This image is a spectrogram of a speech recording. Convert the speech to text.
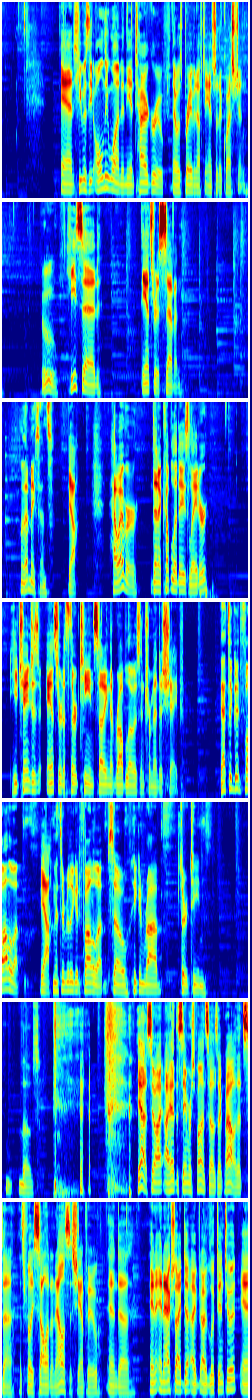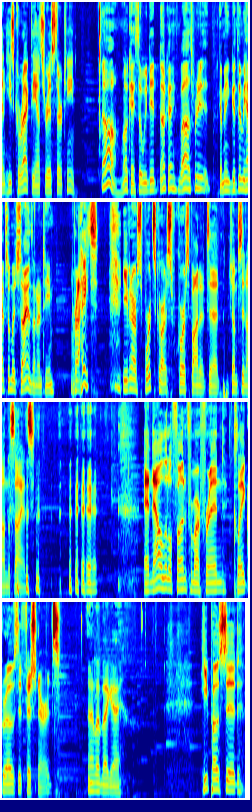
And he was the only one in the entire group that was brave enough to answer the question. Ooh. He said the answer is seven. Well, that makes sense. Yeah. However, then a couple of days later, he changed his answer to 13, citing that Rob Lowe is in tremendous shape. That's a good follow up. Yeah. That's a really good follow up. So he can rob 13 lows. Yeah, so I, I had the same response. I was like, "Wow, that's uh, that's really solid analysis, shampoo." And uh, and and actually, I, d- I, I looked into it, and he's correct. The answer is thirteen. Oh, okay. So we did. Okay. Well, that's pretty. I mean, good thing we have so much science on our team. Right? Even our sports cor- correspondent uh, jumps in on the science. and now a little fun from our friend Clay Groves at Fish Nerds. I love that guy. He posted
